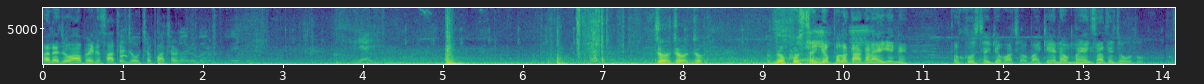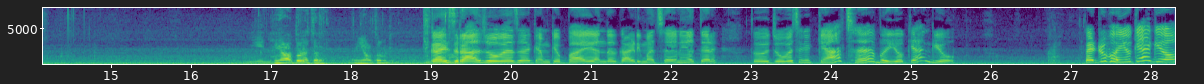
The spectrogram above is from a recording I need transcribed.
અને જો આ ભાઈને સાથે જવું છે પાછળ. જો જો જો. જો ખુશ થઈ ગયો પલક આગળ આવી ગઈ ને તો ખુશ થઈ ગયો પાછો. બાકી એનો મયંક સાથે જવું હતું. અહીંયા આવતો રે ચાલ. અહીંયા આવતો રે ગાઈઝ રાહ જોવે છે કેમ કે ભાઈ અંદર ગાડીમાં છે નહીં અત્યારે. તો જોવે છે કે ક્યાં છે ભાઈઓ? ક્યાં ગયો? પેટ્રો ભાઈઓ ક્યાં ગયો?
